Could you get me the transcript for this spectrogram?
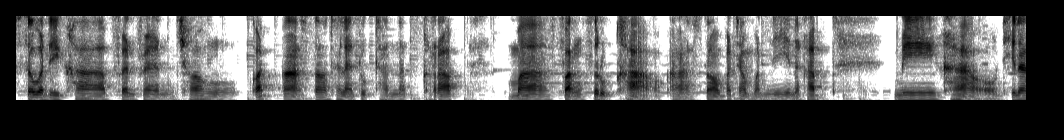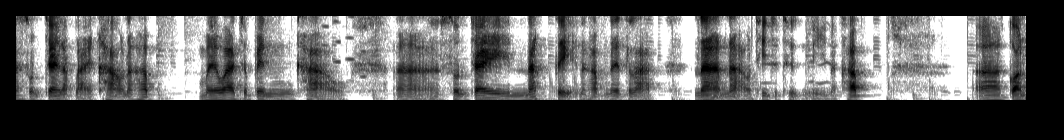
สวัสดีครับ แฟนๆ ช่อง God Arsenal Thailand ทุกท่านนะครับ มาฟังสรุปข่าว Arsenal ประจำวันนี้นะครับ มีข่าวที่น่าสนใจหลากหลายข่าวนะครับ ไม่ว่าจะเป็นข่าวาสนใจนักเตะนะครับในตลาดหน้าหนาวที่จะถึงนี้นะครับ ก่อน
